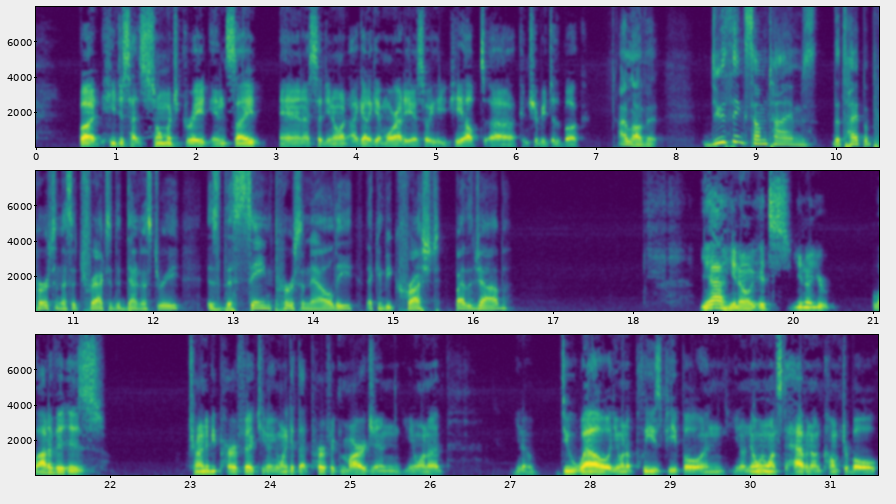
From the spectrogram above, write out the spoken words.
But he just had so much great insight. And i said you know what? I got to get more out of you. So he, he helped uh, contribute to the book. I love it. Do you think sometimes the type of person that's attracted to dentistry is the same personality that can be crushed by the job? Yeah, you know, it's you know, you're a lot of it is trying to be perfect. You know, you want to get that perfect margin. You want to, you know, do well and you want to please people and you know, no one wants to have an uncomfortable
